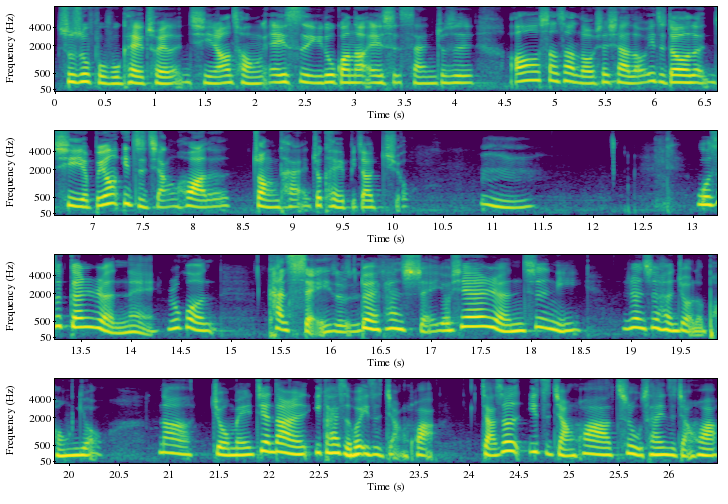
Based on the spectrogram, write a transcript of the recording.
舒舒服服可以吹冷气，然后从 A 四一路逛到 A 十三，就是哦上上楼下下楼，一直都有冷气，也不用一直讲话的状态，就可以比较久。嗯，我是跟人呢、欸，如果。看谁是不是？对，看谁。有些人是你认识很久的朋友，那久没见，当然一开始会一直讲话。假设一直讲话，吃午餐一直讲话，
